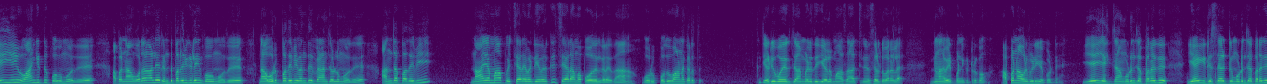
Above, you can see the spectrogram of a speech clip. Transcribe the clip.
ஏஇயையும் வாங்கிட்டு போகும்போது அப்போ நான் ஒரு ஆளே ரெண்டு பதவிகளையும் போகும்போது நான் ஒரு பதவி வந்து வேணாம்னு சொல்லும்போது அந்த பதவி நியாயமாக போய் சேர வேண்டியவருக்கு சேராமல் போகுதுங்கிறது தான் ஒரு பொதுவான கருத்து. ஜேடிஓ எக்ஸாம் எழுதி ஏழு மாதம் ஆச்சு ரிசல்ட் வரலை. இன்னும் நாங்கள் வெயிட் பண்ணிக்கிட்டு இருக்கோம். அப்போ நான் ஒரு வீடியோ போட்டேன். ஏஐ எக்ஸாம் முடிஞ்ச பிறகு ஏஐ ரிசல்ட்டு முடிஞ்ச பிறகு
